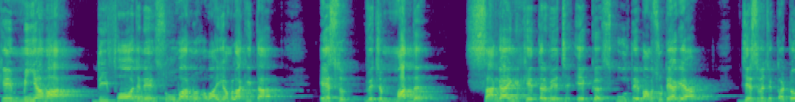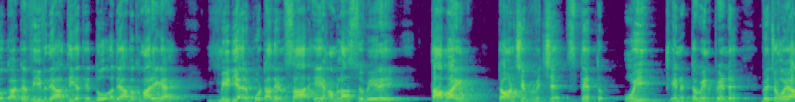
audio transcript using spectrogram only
ਕਿ ਮੀਆਂਮਾਰ ਦੀ ਫੌਜ ਨੇ ਸੋਮਵਾਰ ਨੂੰ ਹਵਾਈ ਹਮਲਾ ਕੀਤਾ। ਇਸ ਵਿੱਚ ਮੱਧ ਸਾਂਗਾਇੰਗ ਖੇਤਰ ਵਿੱਚ ਇੱਕ ਸਕੂਲ ਤੇ ਬੰਬ ਸੁੱਟਿਆ ਗਿਆ, ਜਿਸ ਵਿੱਚ ਘੱਟੋ ਘੱਟ 20 ਵਿਦਿਆਰਥੀ ਅਤੇ ਦੋ ਅਧਿਆਪਕ ਮਾਰੇ ਗਏ। ਮੀਡੀਆ ਰਿਪੋਰਟਾਂ ਦੇ ਅਨੁਸਾਰ ਇਹ ਹਮਲਾ ਸਵੇਰੇ ਤਾਬਾਇਨ ਟਾਊਨਸ਼ਿਪ ਵਿੱਚ ਸਥਿਤ ਉਹੀ ਥਿਨ ਟਵਿਨ ਪਿੰਡ ਵਿੱਚ ਹੋਇਆ,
